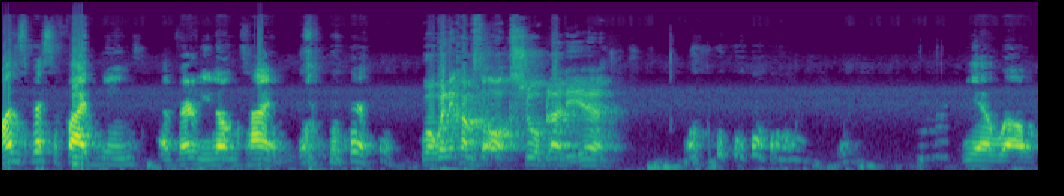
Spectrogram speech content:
Unspecified means a very long time. Well, when it comes to Ox, sure, bloody, yeah. yeah, well,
